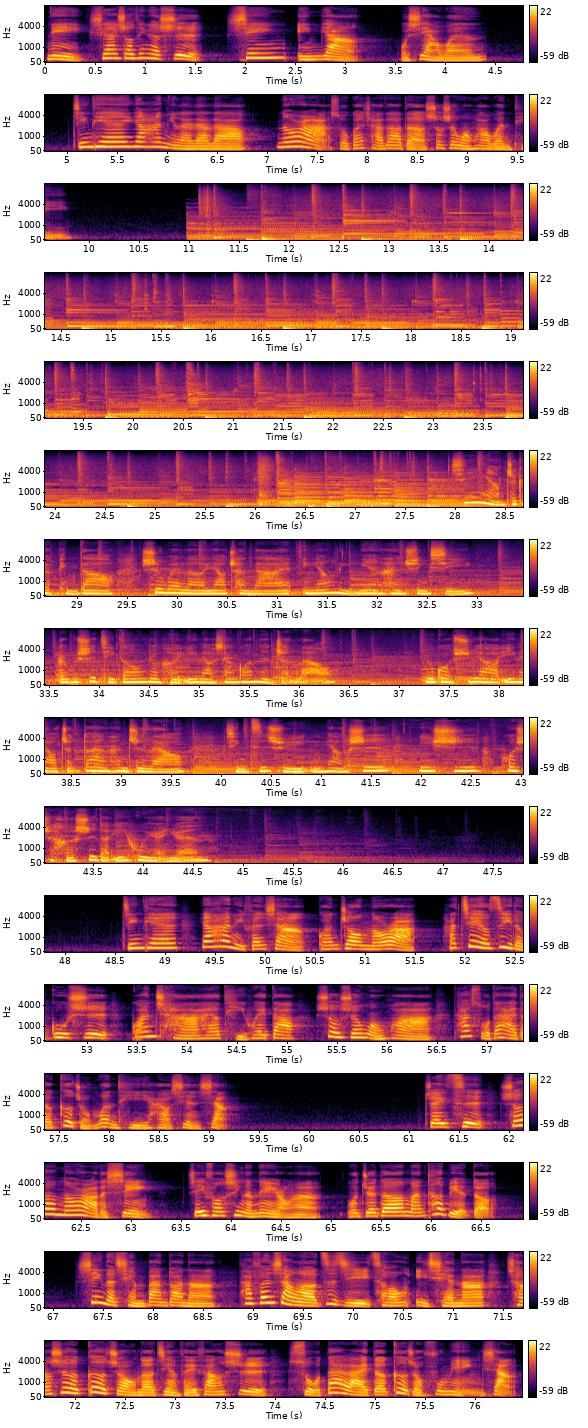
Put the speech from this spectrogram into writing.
你现在收听的是《新营养》，我是雅文，今天要和你来聊聊 Nora 所观察到的瘦身文化问题。这个频道是为了要传达营养理念和讯息，而不是提供任何医疗相关的诊疗。如果需要医疗诊断和治疗，请咨询营养师、医师或是合适的医护人员。今天要和你分享观众 Nora。他借由自己的故事观察，还有体会到瘦身文化啊，它所带来的各种问题还有现象。这一次收到 Nora 的信，这一封信的内容啊，我觉得蛮特别的。信的前半段呢、啊，他分享了自己从以前呢、啊、尝试了各种的减肥方式所带来的各种负面影响。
